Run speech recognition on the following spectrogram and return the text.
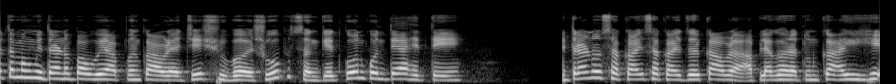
आता मग मित्रांनो पाहूया आपण कावळ्याचे शुभ अशुभ संकेत कोणकोणते आहेत ते. मित्रांनो सकाळी सकाळी जर कावळा आपल्या घरातून काहीही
